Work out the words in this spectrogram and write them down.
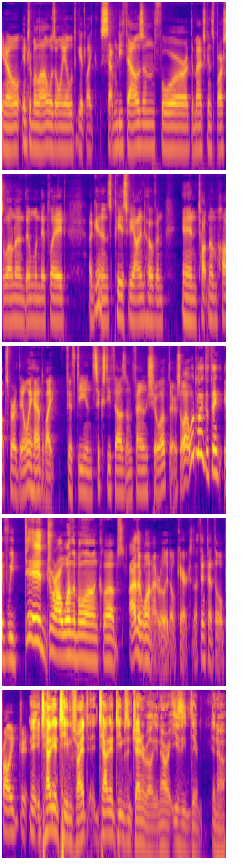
You know, Inter Milan was only able to get like 70,000 for the match against Barcelona. And then when they played against PSV Eindhoven and Tottenham Hotspur, they only had like 50 and 60,000 fans show up there. So I would like to think if we did draw one of the Milan clubs, either one, I really don't care because I think that they'll probably. Yeah, Italian teams, right? Italian teams in general, you know, are easy. They're, you know,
